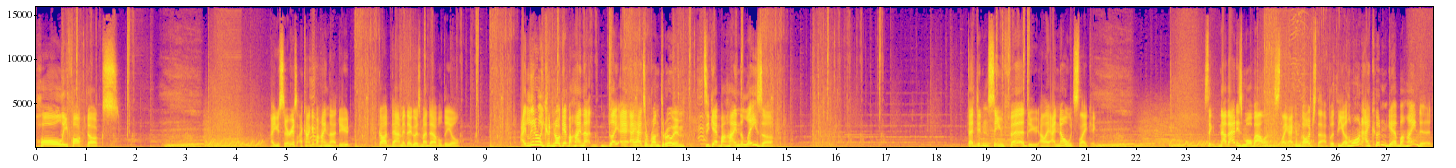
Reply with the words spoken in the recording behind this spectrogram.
Holy fuck ducks. Are you serious? I can't get behind that, dude. God damn it. There goes my devil deal. I literally could not get behind that. Like, I, I had to run through him to get behind the laser. That didn't seem fair, dude. I, I know it's like... A, it's like, now that is more balanced. Like, I can dodge that. But the other one, I couldn't get behind it.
